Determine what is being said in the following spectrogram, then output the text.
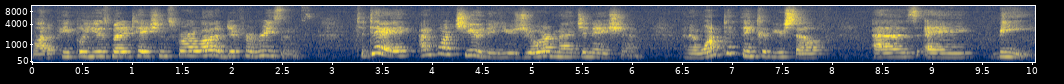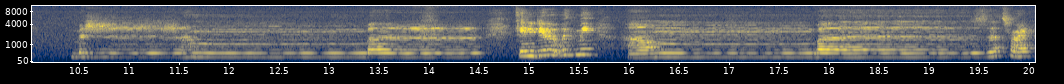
A lot of people use meditations for a lot of different reasons. Today, I want you to use your imagination, and I want to think of yourself as a bee. Can you do it with me? Hum, buzz. That's right.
